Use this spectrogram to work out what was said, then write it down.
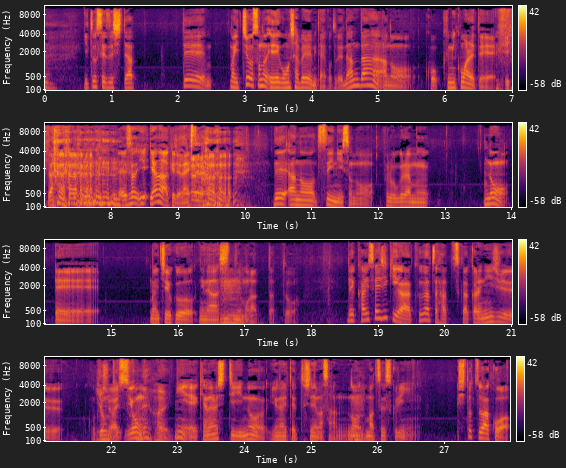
意図せずしてあって、まあ一応その英語も喋れるみたいなことで、だんだん、あの、こう、組み込まれていった。嫌なわけじゃないですよ。で、あの、ついにその、プログラムの、えーまあ一応を担わせてもらったと。で、開催時期が9月20日から20、今年4はですかね。4はい。に、えーキャナルシティのユナイテッドシネマさんの、うんまあ、2スクリーン。一つはこ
